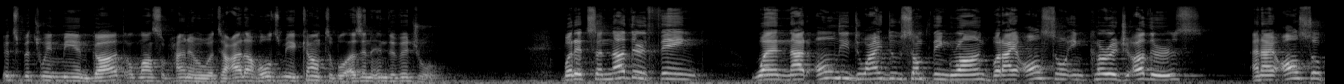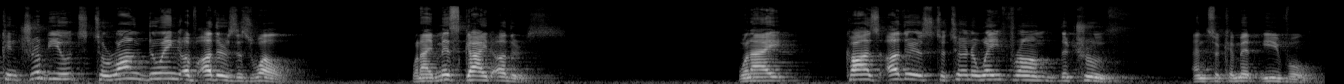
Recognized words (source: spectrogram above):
It's between me and God. Allah subhanahu wa ta'ala holds me accountable as an individual. But it's another thing when not only do I do something wrong, but I also encourage others and I also contribute to wrongdoing of others as well. When I misguide others, when I cause others to turn away from the truth and to commit evil,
